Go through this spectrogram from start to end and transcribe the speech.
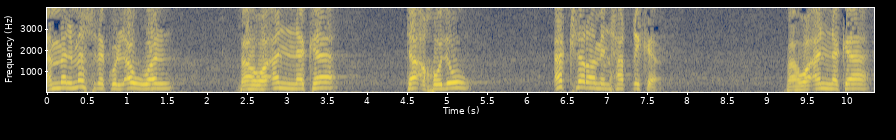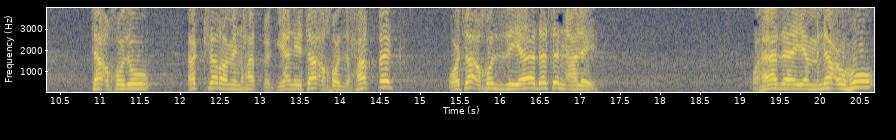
أما المسلك الأول فهو أنك تأخذ أكثر من حقك. فهو أنك تأخذ أكثر من حقك. يعني تأخذ حقك وتأخذ زيادة عليه. وهذا يمنعه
